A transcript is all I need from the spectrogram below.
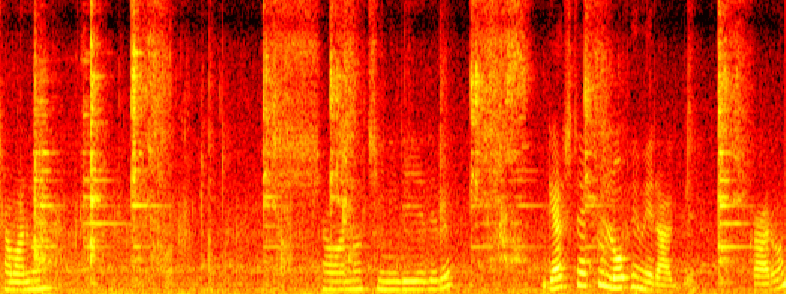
সামান্য সামান্য চিনি দিয়ে দেবে। গ্যাসটা একটু লো ফ্লেমে রাখবে, কারণ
